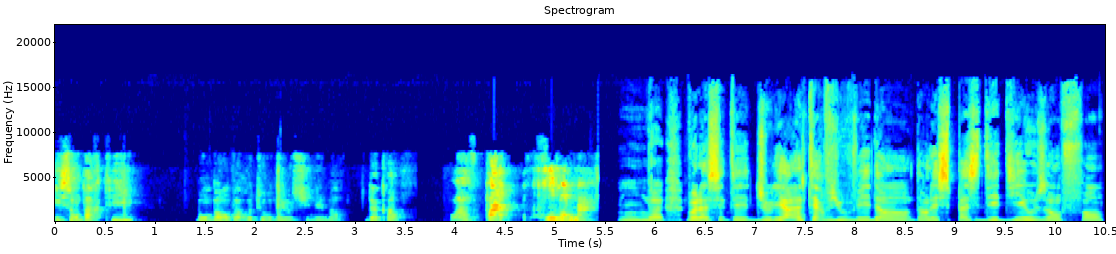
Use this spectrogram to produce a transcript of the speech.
Ils sont partis. Bon ben on va retourner au cinéma, d'accord? La star cinéma. Mmh, voilà, c'était Julia interviewée dans, dans l'espace dédié aux enfants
